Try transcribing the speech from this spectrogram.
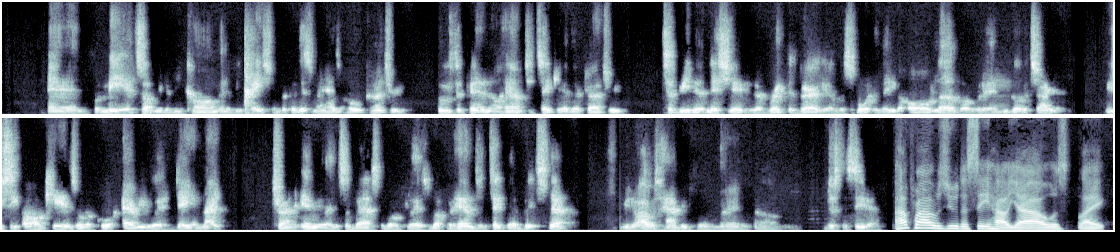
And for me, it taught me to be calm and to be patient because this man has a whole country who's dependent on him to take care of their country, to be the initiator to break the barrier of a sport that they all love over there. If you mm. go to China, you see all kids on the court everywhere, day and night, trying to emulate some basketball players. But for him to take that big step, you know, I was happy for him, man, um, just to see that. How proud was you to see how Yao was like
